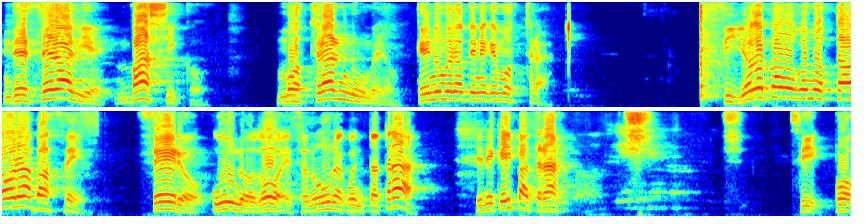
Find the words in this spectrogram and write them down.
De 0 a 10, básico. Mostrar número. ¿Qué número tiene que mostrar? Si yo lo pongo como está ahora, va a ser 0, 1, 2. Eso no es una cuenta atrás. Tiene que ir para atrás. Sí, pues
